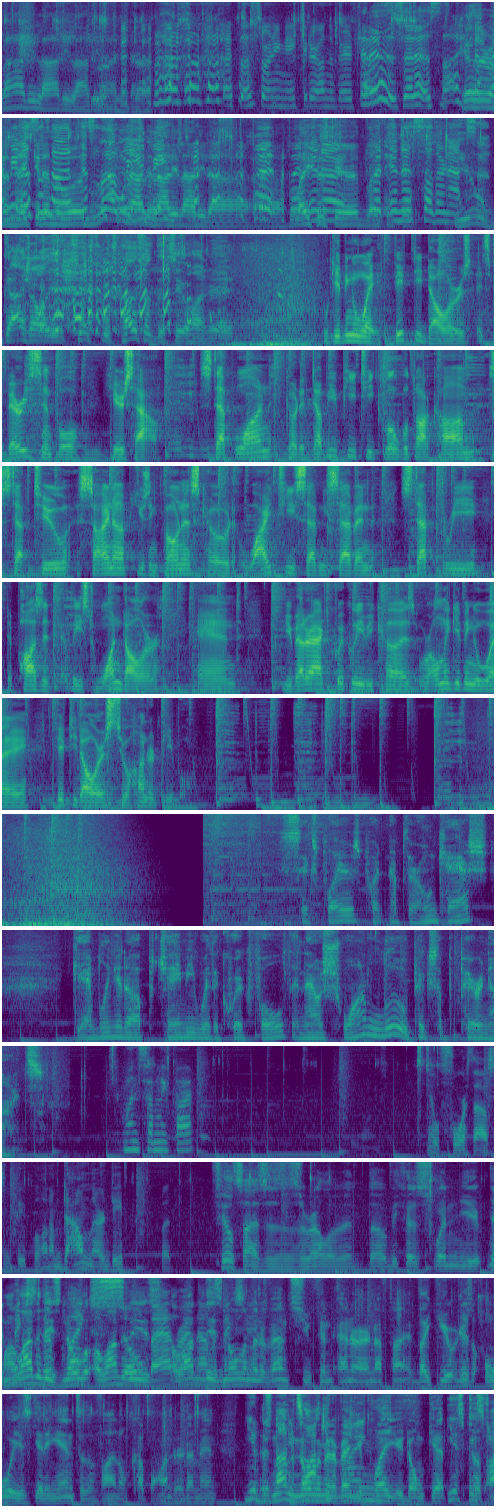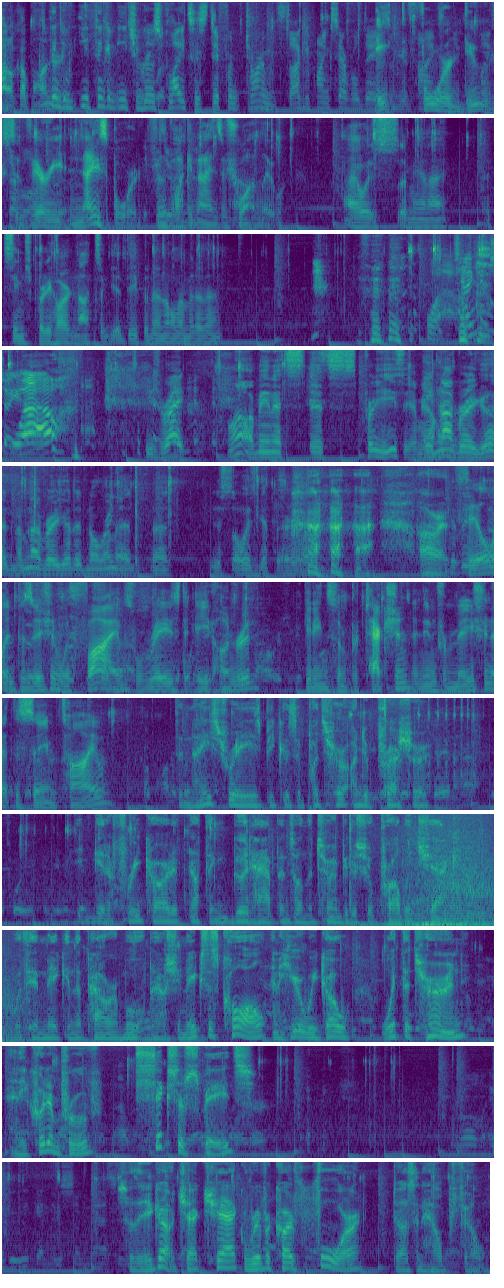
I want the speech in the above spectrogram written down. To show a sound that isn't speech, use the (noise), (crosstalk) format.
Lottie, lottie, lottie, lottie da. (laughs) That's us running naked around the bear It trap. is, it is. (laughs) You guys are I running mean, naked isn't in the woods. isn't that Lottie, what lottie, you'd be- lottie, lottie da. But, but Life in is a, good. Life But is in a good. southern You got all your chips because of the 200. We're giving away $50. It's very simple. Here's how. Step one, go to WPTglobal.com. Step two, sign up using bonus code YT77. Step three, deposit at least $1. And you better act quickly because we're only giving away $50 to 100 people. Six players putting up their own cash, gambling it up. Jamie with a quick fold, and now Xuan Liu picks up a pair of nines. 175. Yeah, well, 4,000 people, and I'm down there deep, but Field sizes is irrelevant though because when you The a mix- lot of these no a lot so of these a lot now, of the these no limit game's events you can enter enough time like you're just always getting into the final couple hundred. I mean, Yeah, there's not a no limit event you play you don't get Yes, to the final oc- couple think hundred. of, you think of each of those flights as different tournaments. It's occupying several days Eight of your time. four You're deuce, a very nice board for the pocket that. nines of Xuan Liu. I always I mean I it seems pretty hard not to get deep in a no limit event. (laughs) Wow. I can show you. Wow. (laughs) he's right. Well, I mean it's it's pretty easy. I mean I'm not very good. I'm not very good at no limit, but just always get there. Like, (laughs) (laughs) All right. Phil in position with fives will raise to 800, getting some protection and information at the same time. It's a nice raise because it puts her under pressure. You can get a free card if nothing good happens on the turn because she'll probably check with him making the power move. Now she makes his call, and here we go with the turn, and he could improve. Six of spades. So there you go. Check, check. River card four doesn't help Phil.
